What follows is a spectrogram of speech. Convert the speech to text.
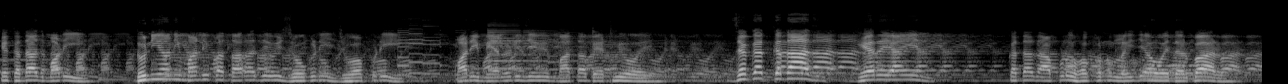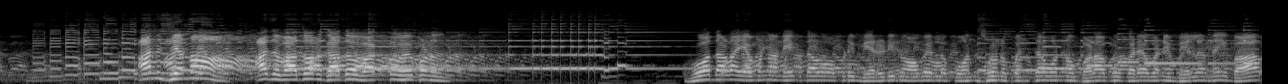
કે કદાચ મારી દુનિયાની માલિકા તારા જેવી જોગણી, ઝોપડી, મારી મેલડી જેવી માતા બેઠી હોય. જગત કદાચ ઘેરે આવીને કદાચ આપણું હકનું લઈ ગયા હોય દરબાર. અને જેનો આજ વાદો ને ગાદો વાગતો હોય પણ હો દાડા યમના ને એક દાડો આપણી મેરડી નો આવે એટલે પાંચસો ને પંચાવન નો ભડાકો કર્યાવાની મેલ નહીં બાપ.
